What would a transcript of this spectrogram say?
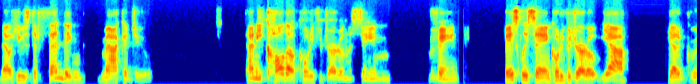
Now he was defending McAdoo, and he called out Cody Fajardo in the same vein, basically saying Cody Fajardo, yeah, he had a gr-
